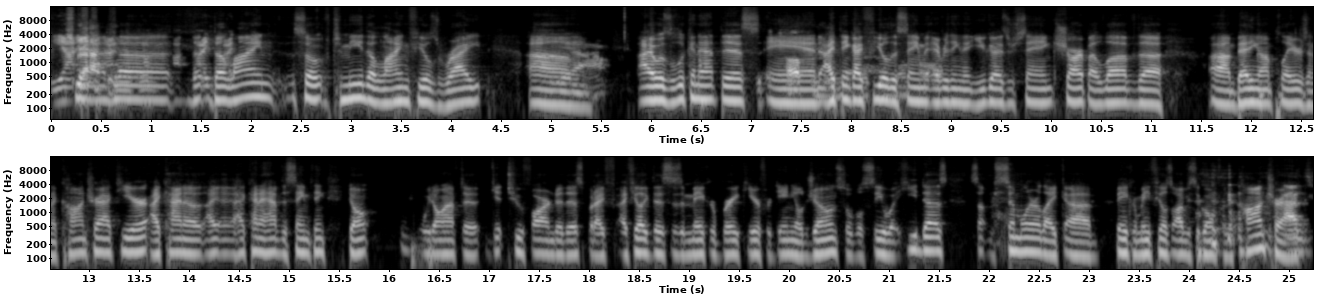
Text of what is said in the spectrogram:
Yeah, yeah I- the, the, I- the I- line so to me the line feels right um yeah, I was looking at this and I think. I feel the same everything that you guys are saying. Sharp, I love the um, betting on players in a contract year. I kind of I, I kind of have the same thing. Don't we don't have to get too far into this, but I, I feel like this is a make or break year for Daniel Jones. So we'll see what he does. Something similar like uh, Baker Mayfield's obviously going for the contract.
